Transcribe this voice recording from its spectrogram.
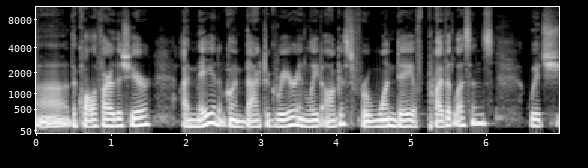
uh, the qualifier this year. I may end up going back to Greer in late August for one day of private lessons, which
